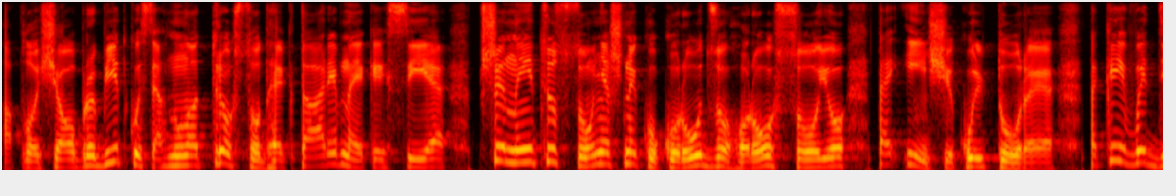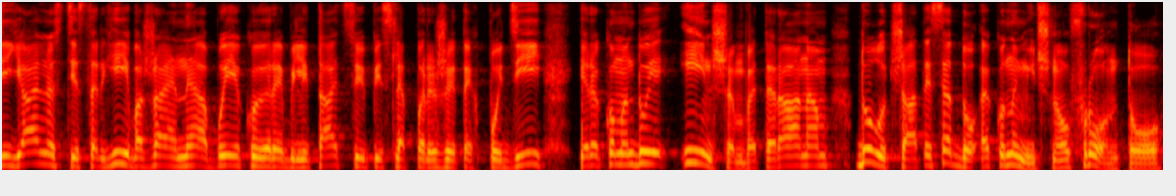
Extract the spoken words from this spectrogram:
А площа обробітку сягнула 300 гектарів, на яких сіє пшеницю, соняшник, кукурудзу, горох, сою та інші культури. Такий вид діяльності Сергій вважає неабиякою реабілітацією після пережитих подій і рекомендує іншим ветеранам долучатися до економічного фронту.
